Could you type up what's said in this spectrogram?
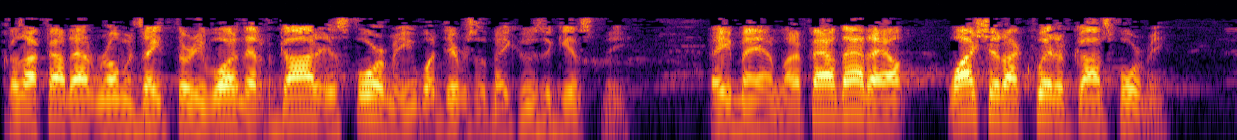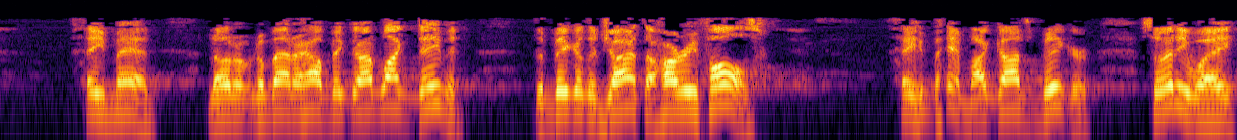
Because I found out in Romans 8:31 that if God is for me, what difference does it make who's against me? Amen. When I found that out, why should I quit if God's for me? Amen. No, no, no matter how big, I'm like David. The bigger the giant, the harder he falls. Amen. My God's bigger. So anyway,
